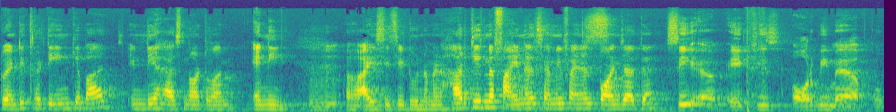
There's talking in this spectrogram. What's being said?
2013 के बाद India has not won any ICC tournament हर चीज़ में फाइनल सेमीफाइनल पहुँच जाते हैं। सी एक चीज़ और भी मैं आपको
